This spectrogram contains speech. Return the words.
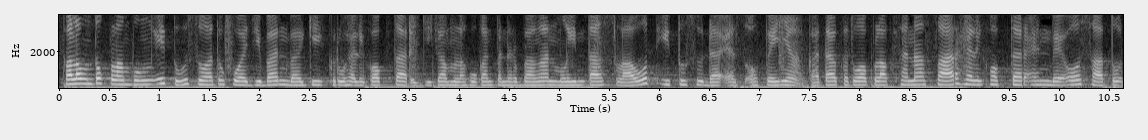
Kalau untuk pelampung itu suatu kewajiban bagi kru helikopter jika melakukan penerbangan melintas laut itu sudah SOP-nya, kata Ketua Pelaksana SAR Helikopter NBO 105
